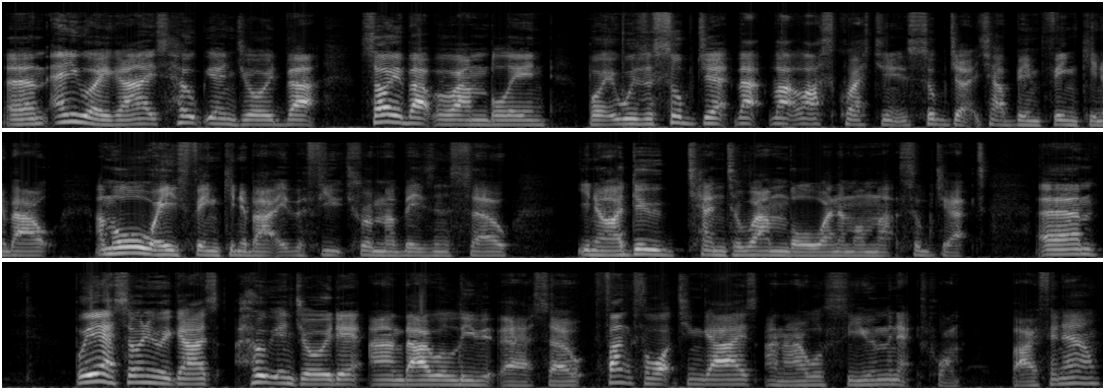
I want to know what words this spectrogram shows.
Um, anyway, guys, hope you enjoyed that. Sorry about the rambling, But it was a subject that that last question is a subject I've been thinking about. I'm always thinking about it, the future of my business. So, you know, I do tend to ramble when I'm on that subject. Um, but yeah, so anyway, guys, hope you enjoyed it, and I will leave it there. So, thanks for watching, guys, and I will see you in the next one. Bye for now.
